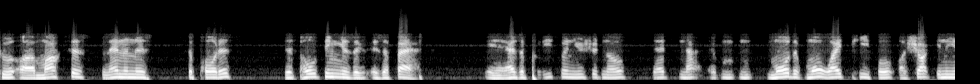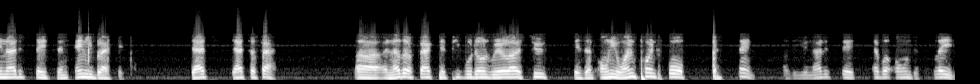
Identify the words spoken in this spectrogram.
who are Marxist, Leninist supporters. This whole thing is a, is a fast. As a policeman, you should know that not, more the more white people are shot in the United States than any black people. That's that's a fact. Uh, another fact that people don't realize too is that only 1.4% of the United States ever owned a slave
